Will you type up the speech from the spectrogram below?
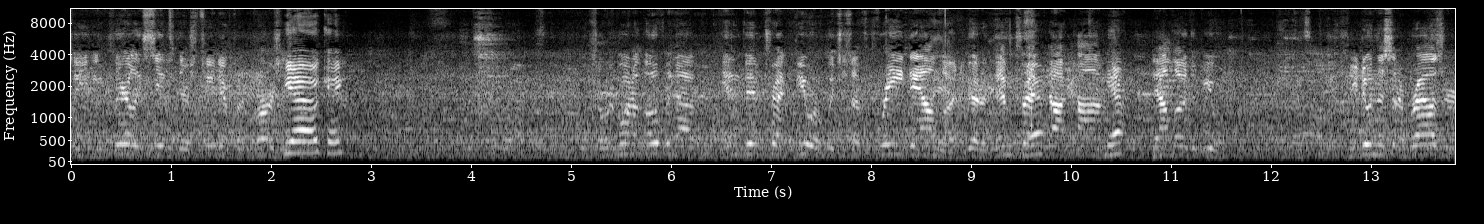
so you can clearly see that there's two different versions. Yeah. Okay. So we're going to open up in VimTrek Viewer, which is a free download. You go to vimtrek.com, Yeah. download the viewer. If you're doing this in a browser,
